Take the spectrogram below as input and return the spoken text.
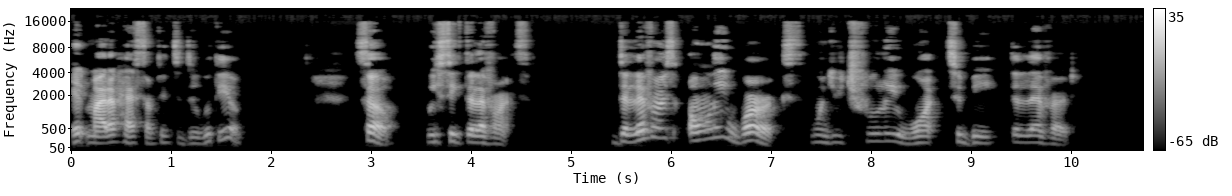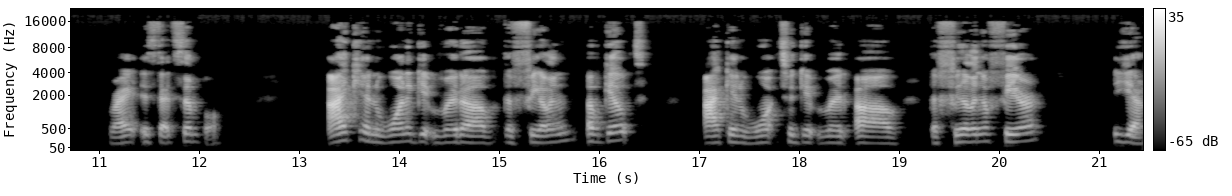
it might have had something to do with you. So, we seek deliverance. Deliverance only works when you truly want to be delivered right? It's that simple. I can want to get rid of the feeling of guilt. I can want to get rid of the feeling of fear. Yeah,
